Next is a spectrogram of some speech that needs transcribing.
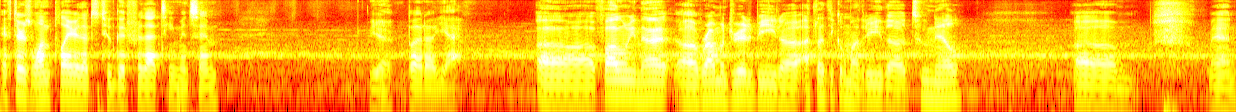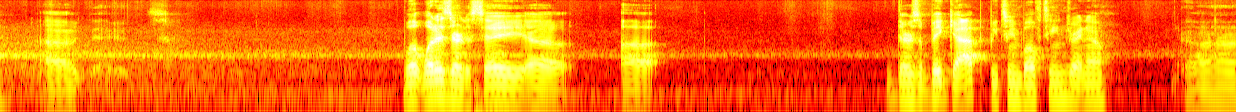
if there's one player that's too good for that team, it's him. yeah. But uh, yeah. Uh, following that, uh, Real Madrid beat uh, Atletico Madrid uh, 2 0. Um, man, uh, what what is there to say? Uh, uh, there's a big gap between both teams right now. Uh,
